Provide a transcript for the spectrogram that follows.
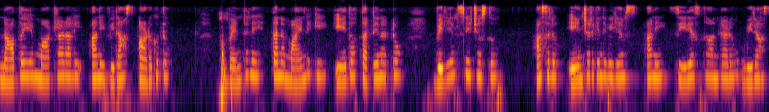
నాతో ఏం మాట్లాడాలి అని విరాస్ అడుగుతూ వెంటనే తన మైండ్కి ఏదో తట్టినట్టు విలియమ్స్ని చూస్తూ అసలు ఏం జరిగింది విలియమ్స్? అని సీరియస్గా అంటాడు విరాస్.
